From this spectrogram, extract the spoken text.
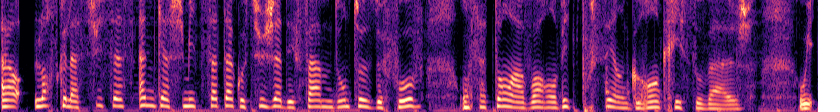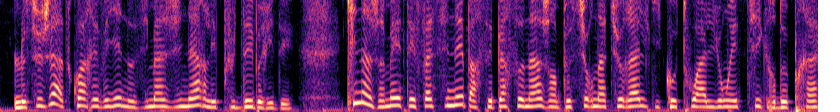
Alors, lorsque la Suissesse Anka Schmidt s'attaque au sujet des femmes dompteuses de fauves, on s'attend à avoir envie de pousser un grand cri sauvage. Oui, le sujet a de quoi réveiller nos imaginaires les plus débridés. Qui n'a jamais été fasciné par ces personnages un peu surnaturels qui côtoient lions et tigres de près,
